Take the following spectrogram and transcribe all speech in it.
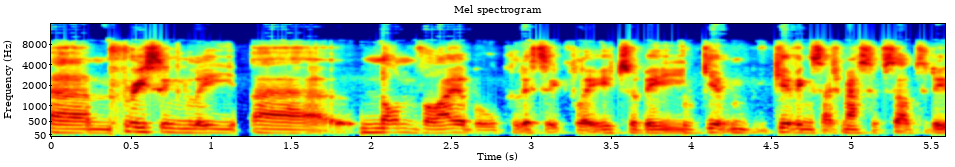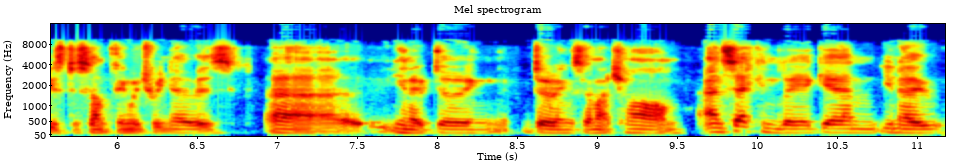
um, increasingly uh, non viable politically to be given, giving such massive subsidies to something which we know is, uh, you know, doing doing so much harm. And secondly, again, you know,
